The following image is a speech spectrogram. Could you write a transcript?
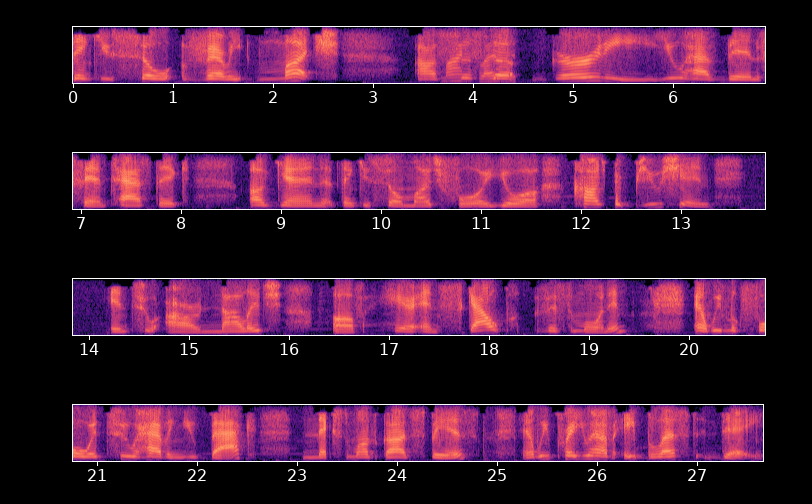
Thank you so very much. Our My sister pleasure. Gertie, you have been fantastic. Again, thank you so much for your contribution into our knowledge of hair and scalp this morning. And we look forward to having you back next month, God spares. And we pray you have a blessed day.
